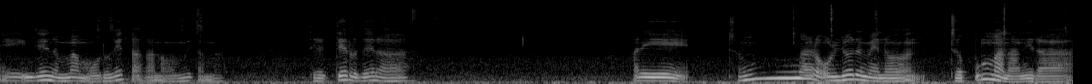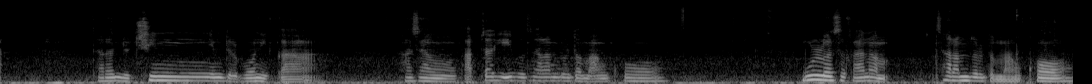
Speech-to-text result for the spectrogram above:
에이, 이제는 막 모르겠다가 나옵니다만. 될 대로 되라. 아니, 정말 올여름에는 저뿐만 아니라 다른 유치님들 보니까 화상 갑자기 입은 사람들도 많고, 물러서 가는 사람들도 많고,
